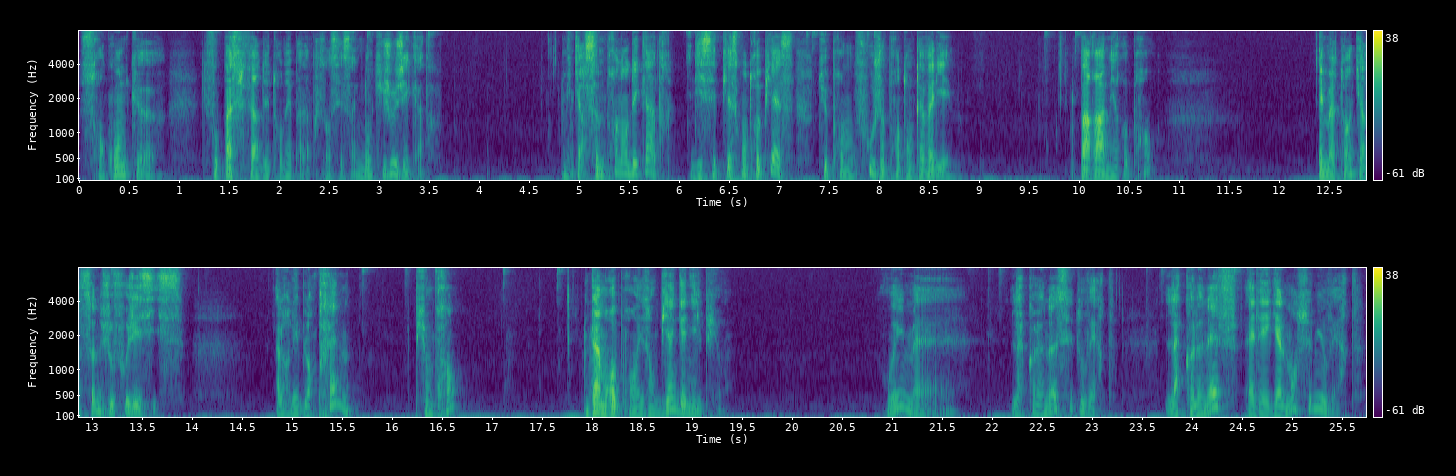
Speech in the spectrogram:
se rend compte qu'il ne faut pas se faire détourner par la présence C5. Donc il joue G4. Mais Carson prend en D4. Il dit c'est pièce contre pièce. Tu prends mon fou, je prends ton cavalier. Param y reprend. Et maintenant, Carlson joue fou G6. Alors les blancs prennent, pion prend, dame reprend, ils ont bien gagné le pion. Oui, mais la colonne E, c'est ouverte. La colonne F, elle est également semi-ouverte.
